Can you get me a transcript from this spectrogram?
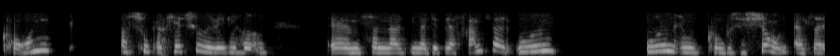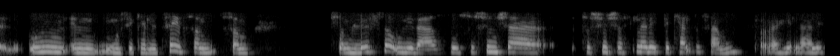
corny og super Ja. kitschet i virkeligheden. Øh, så når, når det bliver fremført uden uden en komposition, altså uden en musikalitet, som, som, som løfter universet, så synes jeg, så synes jeg slet ikke, det kan det samme, for at være helt ærlig.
